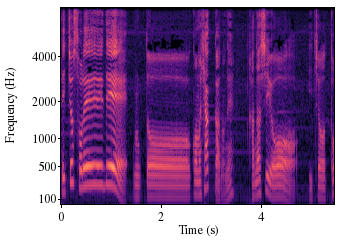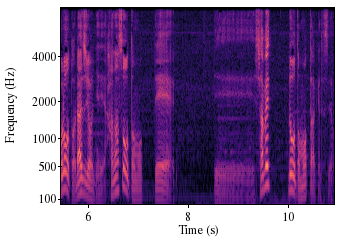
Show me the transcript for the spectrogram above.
で、一応それで、うんと、この百科のね、話を一応撮ろうと、ラジオに話そうと思って、で、喋ろうと思ったわけですよ。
